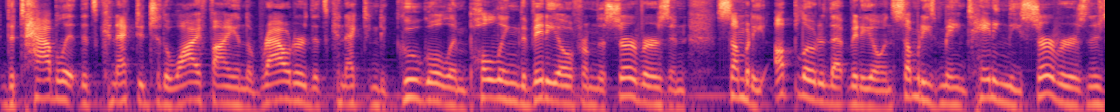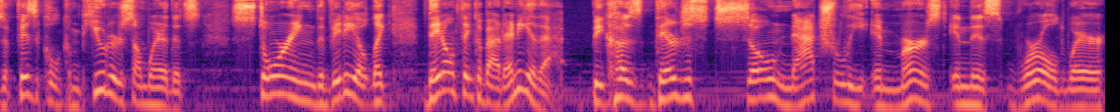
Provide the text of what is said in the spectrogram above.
the tablet that's connected to the Wi Fi and the router that's connecting to Google and pulling the video from the servers, and somebody uploaded that video and somebody's maintaining these servers, and there's a physical computer somewhere that's storing the video. Like, they don't think about any of that because they're just so naturally immersed in this world where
